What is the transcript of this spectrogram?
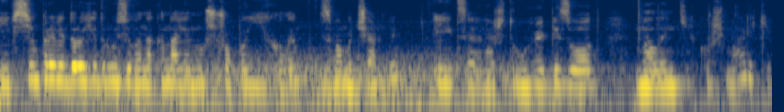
І всім привіт, дорогі друзі! Ви на каналі Ну що, поїхали? З вами Чарлі. І це наш другий епізод маленьких кошмариків.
